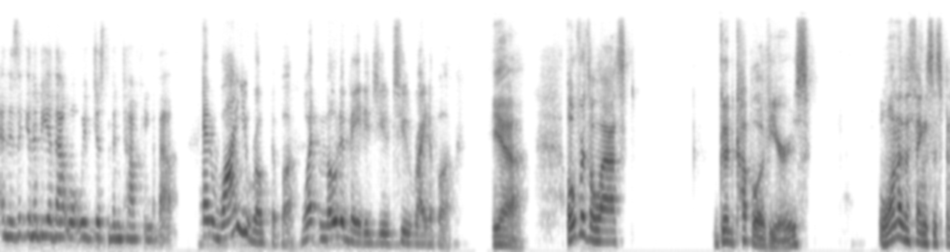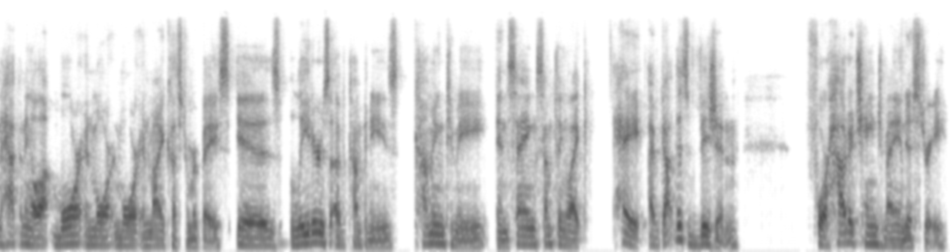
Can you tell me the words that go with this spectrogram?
and is it going to be about what we've just been talking about? And why you wrote the book? What motivated you to write a book? Yeah. Over the last good couple of years, one of the things that's been happening a lot more and more and more in my customer base is leaders of companies coming to me and saying something like, Hey, I've got this vision for how to change my industry.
